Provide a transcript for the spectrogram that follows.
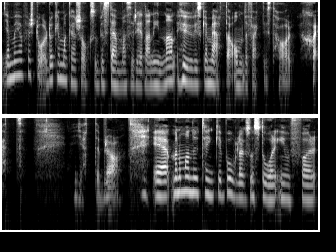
ja men jag förstår, då kan man kanske också bestämma sig redan innan hur vi ska mäta om det faktiskt har skett. Jättebra. Eh, men om man nu tänker bolag som står inför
